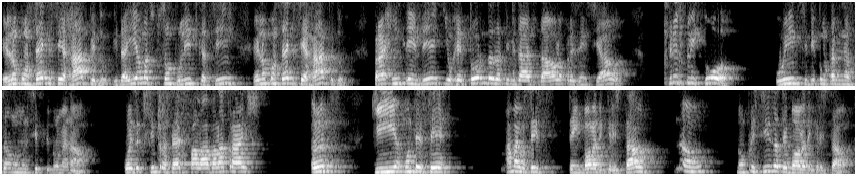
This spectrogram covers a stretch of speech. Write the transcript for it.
Ele não consegue ser rápido, e daí é uma discussão política, sim. Ele não consegue ser rápido para entender que o retorno das atividades da aula presencial triplicou o índice de contaminação no município de Blumenau, coisa que o Sintraceb falava lá atrás, antes que ia acontecer. Ah, mas vocês têm bola de cristal? Não. Não precisa ter bola de cristal.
